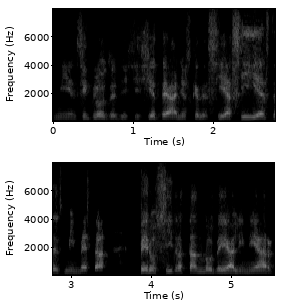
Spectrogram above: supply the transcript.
ni en ciclos de 17 años que decía, sí, esta es mi meta, pero sí tratando de alinear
